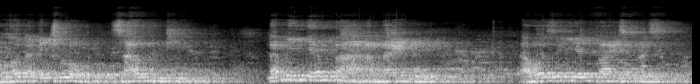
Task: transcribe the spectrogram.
Ɔhɔ na mi twerɛ saa book yi. Na mi nyɛ mbaa aban mu. I wasn't yet vice president.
